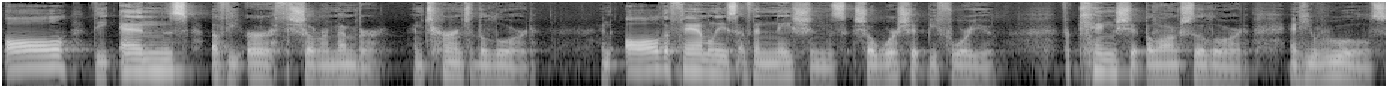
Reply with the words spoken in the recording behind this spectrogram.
All the ends of the earth shall remember and turn to the Lord, and all the families of the nations shall worship before you. For kingship belongs to the Lord, and he rules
